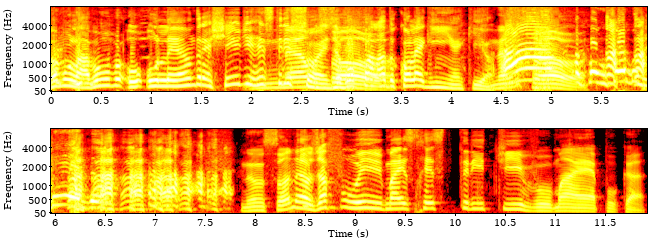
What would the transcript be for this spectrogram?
Vamos lá, vamos. pro- O, o Leandro é cheio de restrições. Eu vou falar do coleguinha aqui, ó. Não Ah, sou. apontando o dedo. Não sou, não. Já fui mais restritivo uma época.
